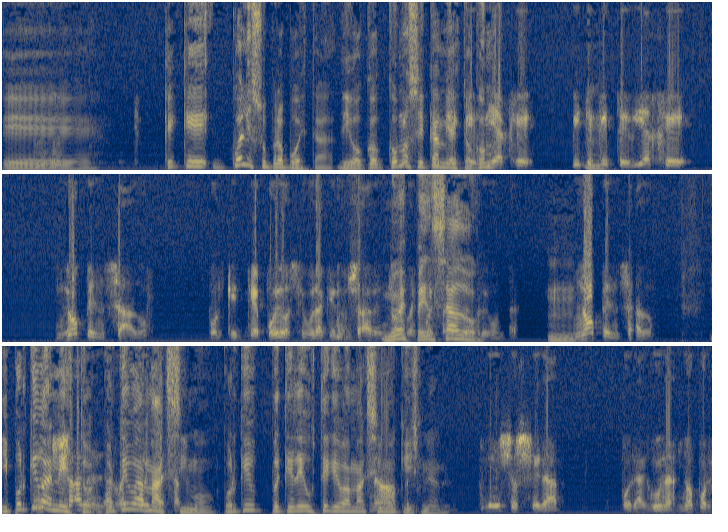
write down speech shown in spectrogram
Eh, ¿Qué, cuál es su propuesta? Digo, ¿cómo se cambia esto? ¿Cómo? Viaje, Viste que mm. este viaje no pensado, porque te puedo asegurar que no saben. ¿No es pensado? Mm. No pensado. ¿Y por qué va Néstor? ¿Por qué va Máximo? ¿Por qué cree usted que va Máximo Kirchner? Eso será por alguna, no por,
